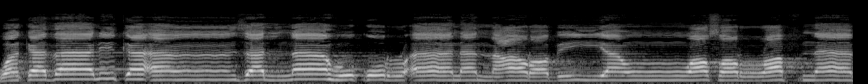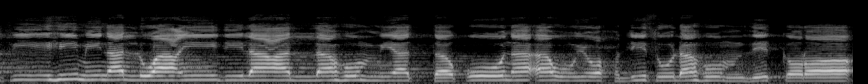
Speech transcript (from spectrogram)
وكذلك أنزلناه قرآنا عربيا وصرفنا فيه من الوعيد لعلهم يتقون أو يحدث لهم ذكرا.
